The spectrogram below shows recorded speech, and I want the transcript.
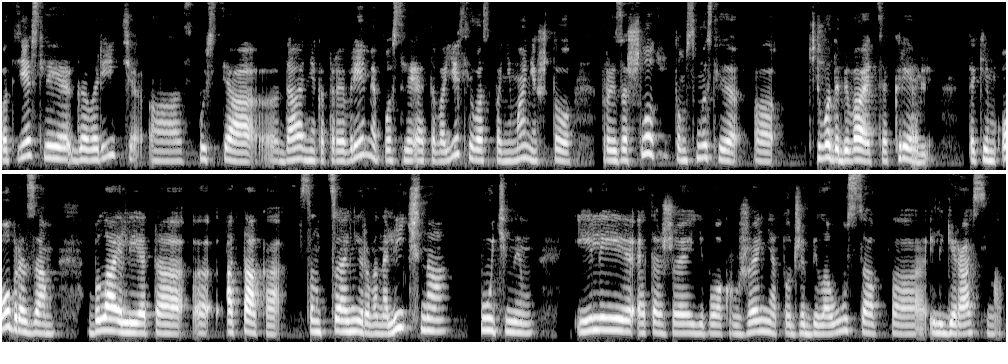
Вот если говорить а, спустя, э, да, некоторое время после этого, есть ли у вас понимание, что произошло, в том смысле, чего добивается Кремль таким образом? Была ли эта э, атака санкционирована лично Путиным, или это же его окружение, тот же Белоусов или Герасимов?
